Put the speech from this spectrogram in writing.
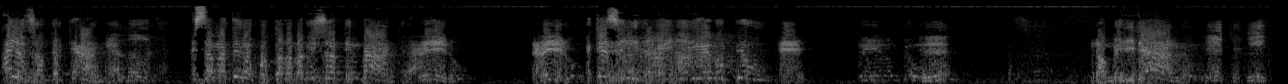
Ah, io sono del E cancro. allora? E stamattina ho portato pochi soldi in banca. È vero? È vero? E che significa che non li vedo più? Eh, non li vedo più. Eh? Non mi ridanno. Io ti dico.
